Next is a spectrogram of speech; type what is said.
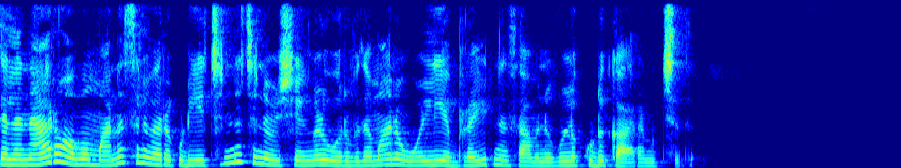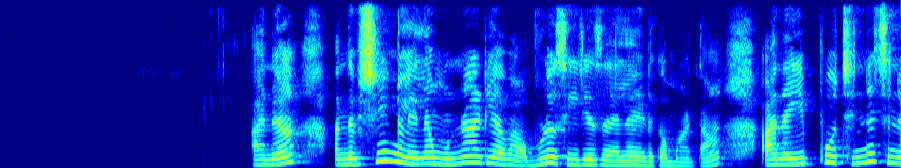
சில நேரம் அவன் மனசில் வரக்கூடிய சின்ன சின்ன விஷயங்கள் ஒரு விதமான ஒளியை பிரைட்னஸ் அவனுக்குள்ளே கொடுக்க ஆரம்பிச்சுது. ஆனால் அந்த விஷயங்கள் எல்லாம் முன்னாடி அவன் அவ்வளோ சீரியஸாக எல்லாம் எடுக்க மாட்டான். ஆனால் இப்போது சின்ன சின்ன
